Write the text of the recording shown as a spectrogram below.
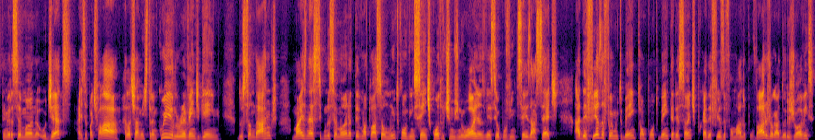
primeira semana o Jets. Aí você pode falar, ah, relativamente tranquilo, revenge game do Sandarnold. Mas nessa segunda semana teve uma atuação muito convincente contra o time de New Orleans, venceu por 26 a 7. A defesa foi muito bem, que é um ponto bem interessante, porque a defesa é formada por vários jogadores jovens,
